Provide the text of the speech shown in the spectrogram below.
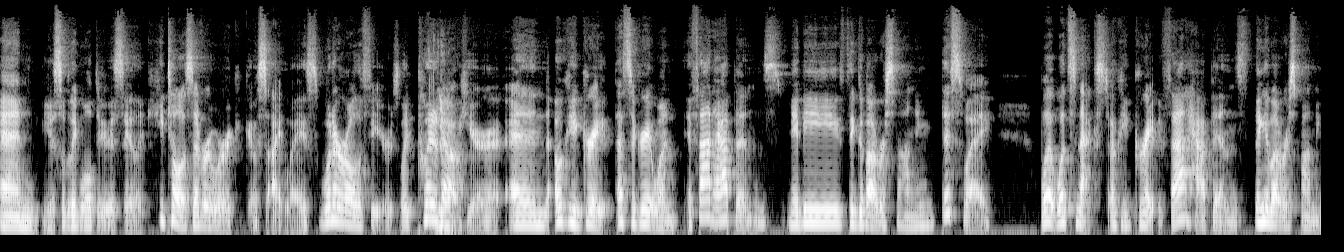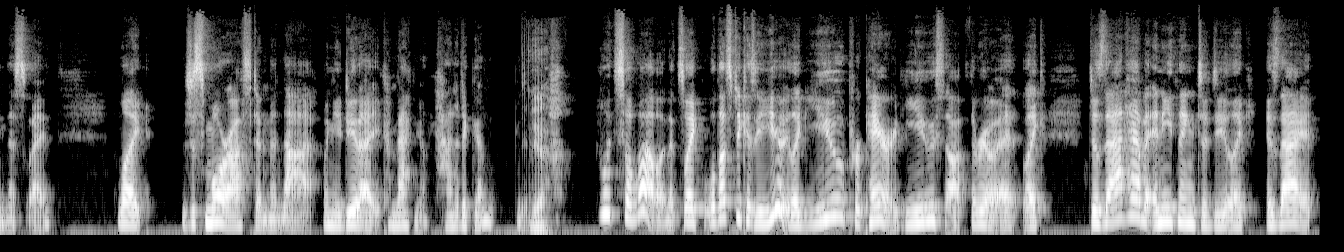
And you know, something we'll do is say, like, hey, tell us everywhere it could go sideways. What are all the fears? Like, put it Yeah. out here. And okay, great. That's a great one. If that happens, maybe think about responding this way. What what's next? Okay, great. If that happens, think about responding this way. Like, just more often than not, when you do that, you come back and you're like, how did it go? Like, Yeah. it went so well. And it's like, well, that's because of you. Like you prepared, you thought through it. Like, does that have anything to do? Like, is that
